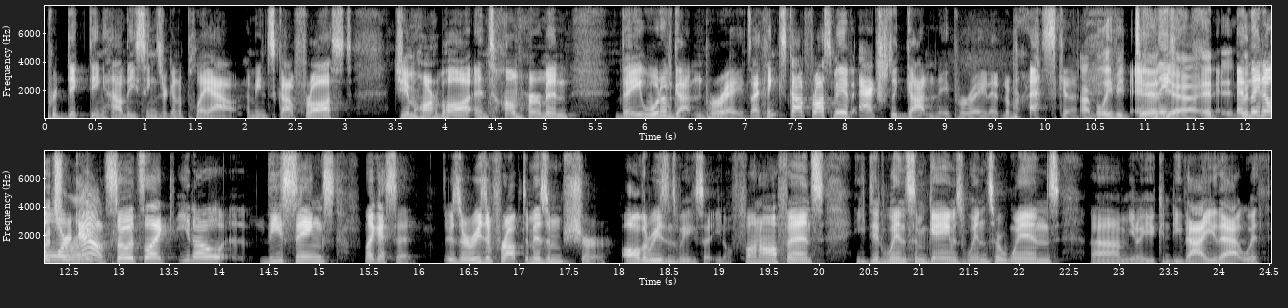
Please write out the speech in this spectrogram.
predicting how these things are going to play out. I mean scott frost jim harbaugh and tom herman they would have gotten parades i think scott frost may have actually gotten a parade at nebraska I believe he did, they- yeah. And, And- but- they don't work right. out. So it's like, you know, these things, like I said, is there a reason for optimism? Sure. All the reasons we said, you know, fun offense. He did win some games. Wins are wins. Um, you know, you can devalue that with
